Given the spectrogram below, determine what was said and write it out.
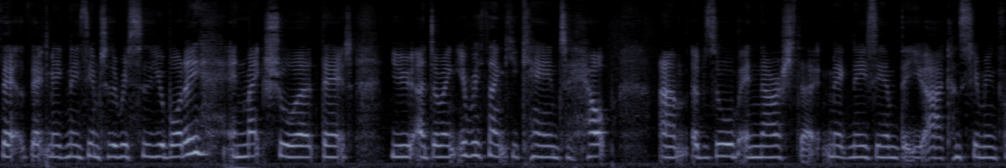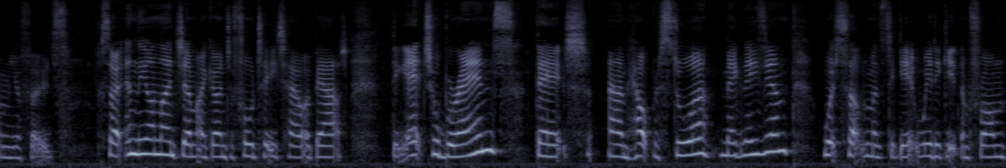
that, that magnesium to the rest of your body and make sure that you are doing everything you can to help um, absorb and nourish the magnesium that you are consuming from your foods. So in the online gym, I go into full detail about the actual brands that um, help restore magnesium, which supplements to get, where to get them from,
